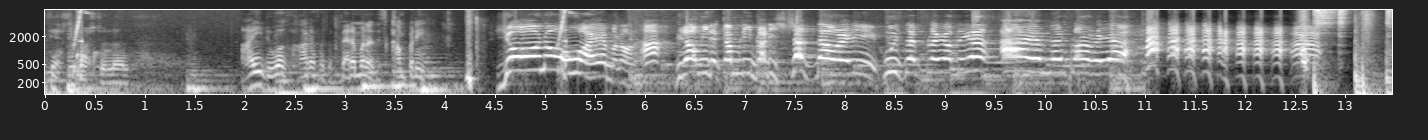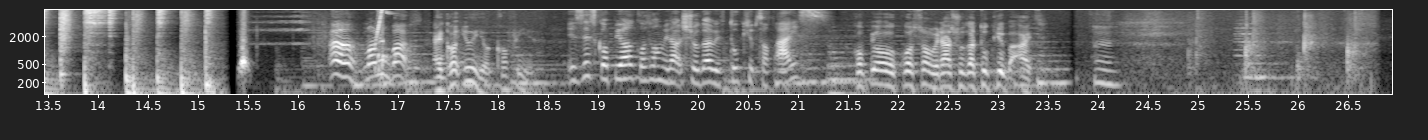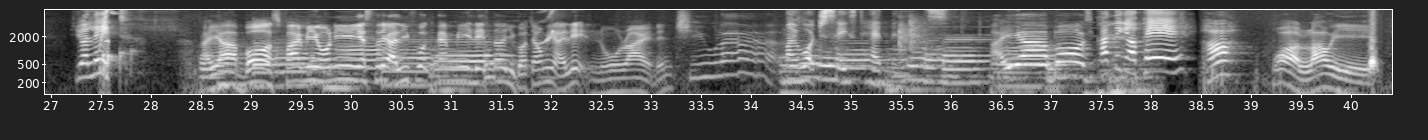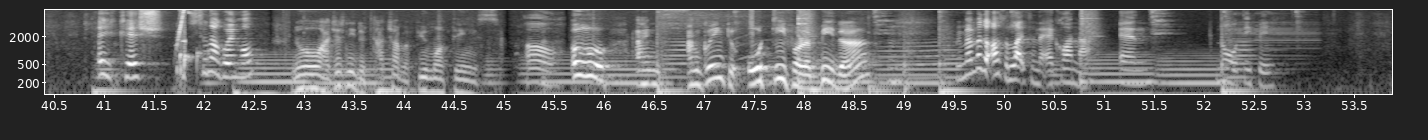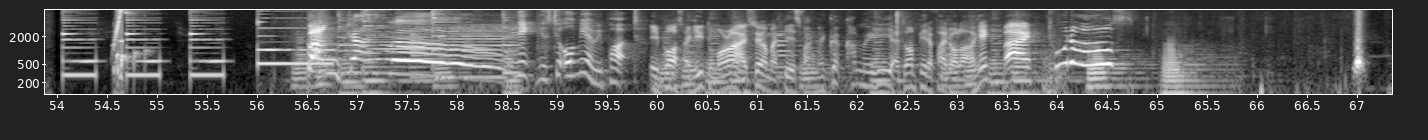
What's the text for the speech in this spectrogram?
still have so much to learn. I need to work harder for the betterment of this company. You know who I am or not, huh? Without me, the company bloody shut down already. Who is the employee of the year? I am the employee of the year. Ah, morning boss. I got you your coffee. Is this kopi O kosong without sugar with two cubes of ice? Kopi O kosong without sugar, two cube of ice. You're late. Aya, boss, five minutes only. Yesterday I leave work 10 minutes later. You got tell me I late? No, right? Then chill lah. My watch says 10 minutes. Aya, boss. Cutting your pay. Huh? Walao eh. Hey, Kish, still not going home? No, I just need to touch up a few more things. Oh. Oh, I'm, I'm going to OT for a bit, huh? Remember to off the lights and the aircon, ah? And no OT pay. Bangkang lo. You still owe me a report. Hey boss, I give you tomorrow. I swear on my PS5. My Grab come already. I don't want to pay the five dollar. Okay, bye. Toodles.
